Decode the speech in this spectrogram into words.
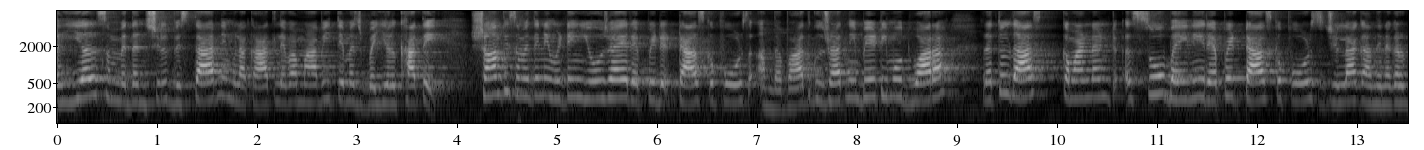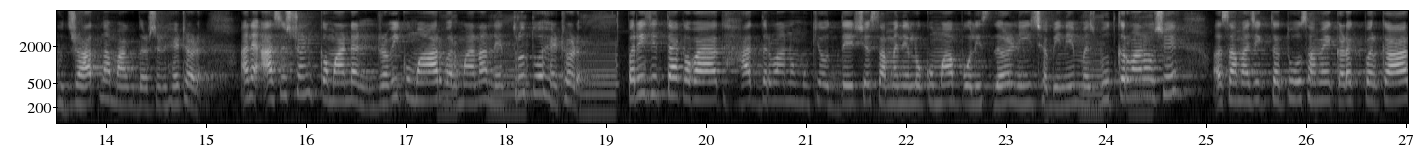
બહિયલ સંવેદનશીલ વિસ્તારની મુલાકાત લેવામાં આવી. તેમજ બહિયલ ખાતે શાંતિ સમિતિની મિટિંગ યોજાઈ. રેપિડ ટાસ્ક ફોર્સ અમદાવાદ, ગુજરાતની બે ટીમો દ્વારા રતુલદાસ કમાન્ડન્ટ સો બહીની રેપિડ ટાસ્ક ફોર્સ જિલ્લા ગાંધીનગર, ગુજરાતના માર્ગદર્શન હેઠળ અને આસિસ્ટન્ટ કમાન્ડન્ટ રવિકુમાર વર્માના નેતૃત્વ હેઠળ પરિચિતતા કવાયત હાથ ધરવાનો મુખ્ય ઉદ્દેશ્ય સામાન્ય લોકોમાં પોલીસ દળની છબીને મજબૂત કરવાનો છે. અસામાજિક તત્વો સામે કડક પ્રકાર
